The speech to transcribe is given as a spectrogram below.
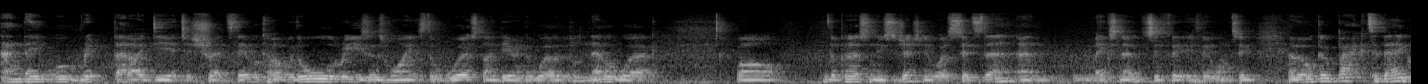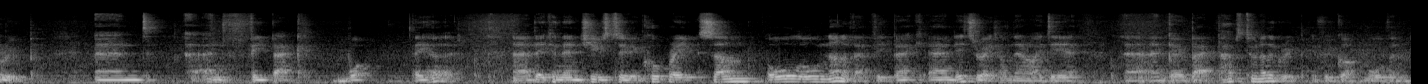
and they will rip that idea to shreds. They will come up with all the reasons why it's the worst idea in the world, it'll never work. While the person whose suggestion it was sits there and makes notes if they, if they want to, and they will go back to their group and, and feedback what they heard. Uh, they can then choose to incorporate some, all, or none of that feedback and iterate on their idea uh, and go back perhaps to another group if we've got more than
